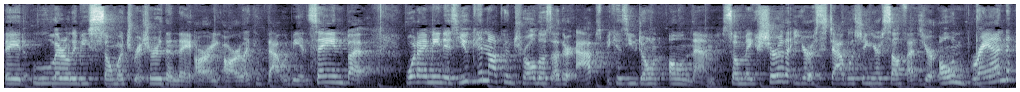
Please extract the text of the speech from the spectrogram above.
they'd literally be so much richer than they already are. Like that would be insane. But what I mean is you cannot control those other apps because you don't own them. So make sure that you're establishing yourself as your own brand,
